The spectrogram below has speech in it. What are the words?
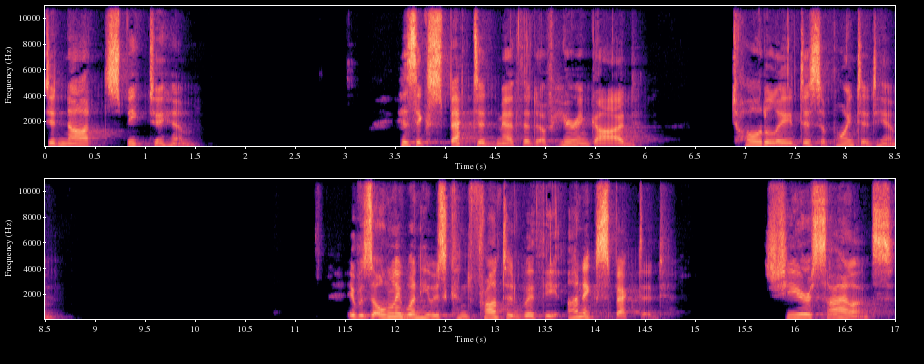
did not speak to him. His expected method of hearing God totally disappointed him. It was only when he was confronted with the unexpected, sheer silence,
